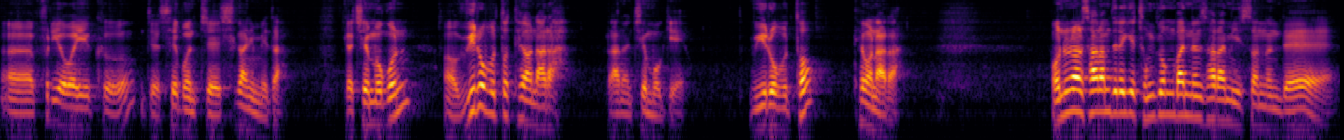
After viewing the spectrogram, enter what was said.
어, 프리어웨이크 이제 세 번째 시간입니다. 그러니까 제목은 어, 위로부터 태어나라라는 제목이에요. 위로부터 태어나라. 어느 날 사람들에게 존경받는 사람이 있었는데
